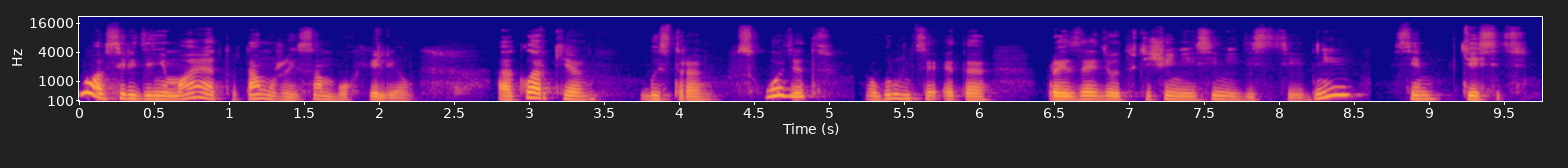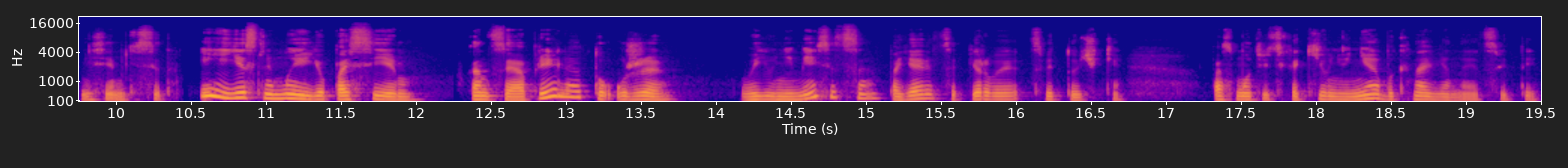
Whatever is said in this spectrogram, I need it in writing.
ну а в середине мая, то там уже и сам Бог велел. А кларкия быстро всходит, в грунте это произойдет в течение 70 дней, 7-10, не 70. И если мы ее посеем конце апреля, то уже в июне месяце появятся первые цветочки. Посмотрите, какие у нее необыкновенные цветы.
